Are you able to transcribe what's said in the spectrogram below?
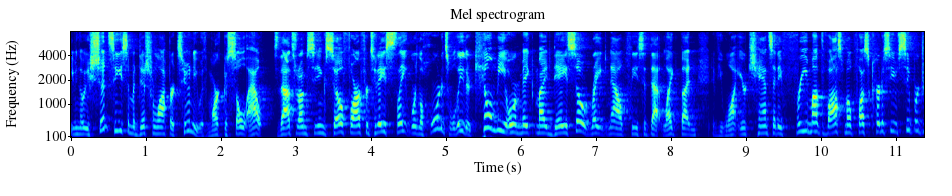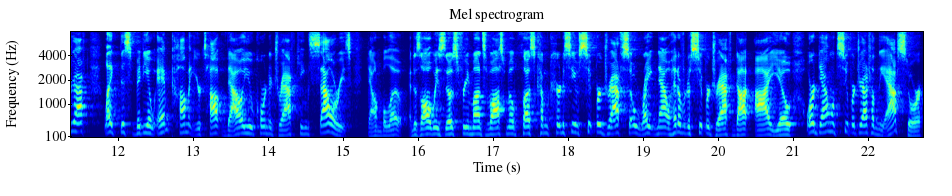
even though he should see some additional opportunity with Marcus Gasol out. So that's what I'm seeing so far for today's slate, where the Hornets will either kill me or make my day. So right now, please hit that like button. If you want your chance at a free month of Awesemo Plus courtesy of Superdraft, like this video and comment your top value according to DraftKings salaries down below. And as always, those free months of Awesemo Plus come courtesy of Superdraft. So right now, head over to superdraft.io or download Superdraft on the App Store.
